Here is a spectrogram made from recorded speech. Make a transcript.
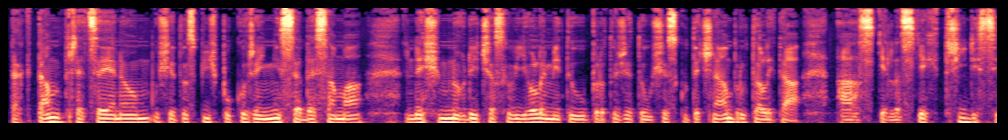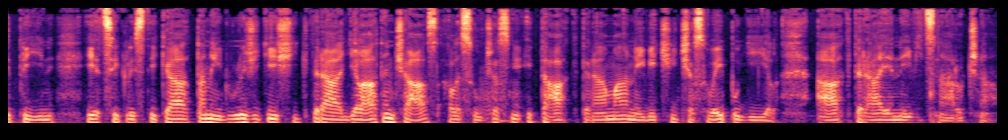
tak tam přece jenom už je to spíš pokoření sebe sama, než mnohdy časového limitu, protože to už je skutečná brutalita. A z z těch tří disciplín je cyklistika ta nejdůležitější, která dělá ten čas, ale současně i ta, která má největší časový podíl a která je nejvíc náročná.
